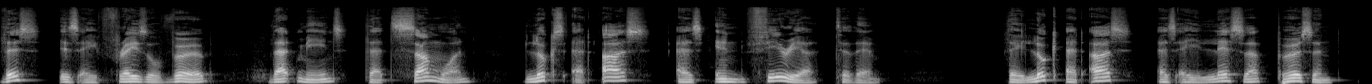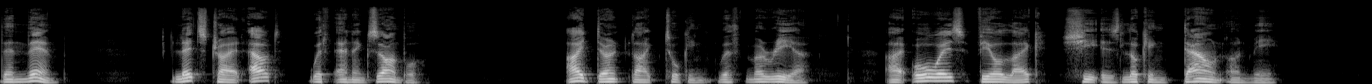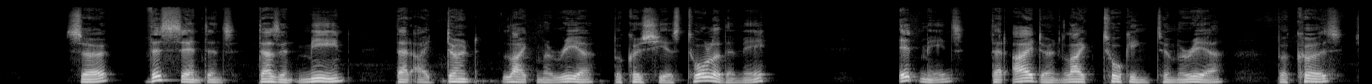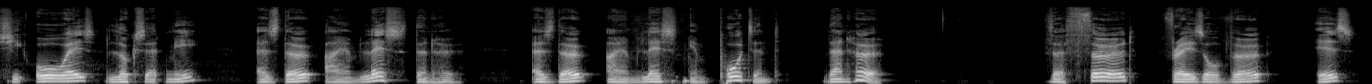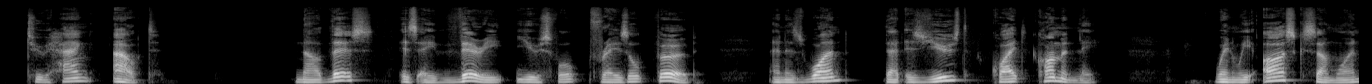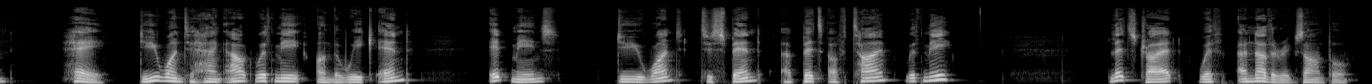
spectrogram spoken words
This is a phrasal verb that means that someone looks at us as inferior to them. They look at us as a lesser person than them. Let's try it out with an example. I don't like talking with Maria. I always feel like she is looking down on me. So, this sentence doesn't mean that I don't like Maria because she is taller than me. It means that I don't like talking to Maria because she always looks at me as though I am less than her, as though I am less important than her. The third phrasal verb is to hang out. Now this is a very useful phrasal verb and is one that is used quite commonly. When we ask someone, Hey, do you want to hang out with me on the weekend? It means, Do you want to spend a bit of time with me? Let's try it with another example.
